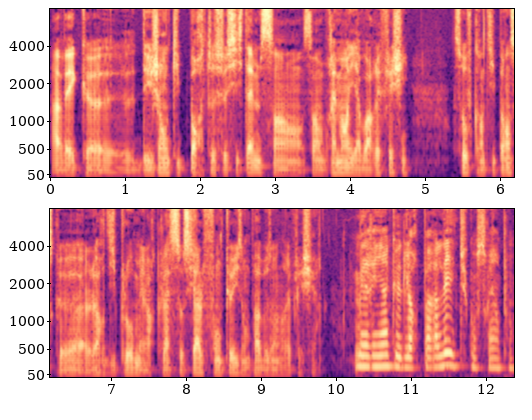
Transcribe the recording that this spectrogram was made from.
avec des gens qui portent ce système sans, sans, vraiment y avoir réfléchi. Sauf quand ils pensent que leur diplôme et leur classe sociale font qu'ils n'ont pas besoin de réfléchir. Mais rien que de leur parler, tu construis un pont.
